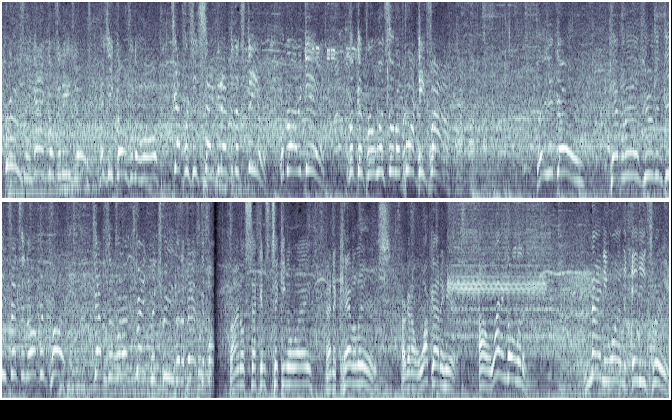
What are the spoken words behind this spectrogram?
Bruising ankles and he as he goes to the hole. Jefferson saved it after the steal. LeBron again. Looking for a whistle and a blocking foul. There you go. Cavaliers using defense in open court. Jefferson with a great retrieve of the basketball. Final seconds ticking away, and the Cavaliers are going to walk out of here. A white and gold winner. 91-83.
